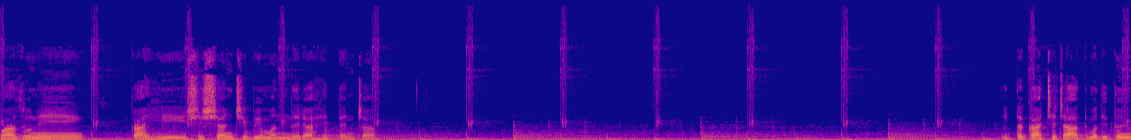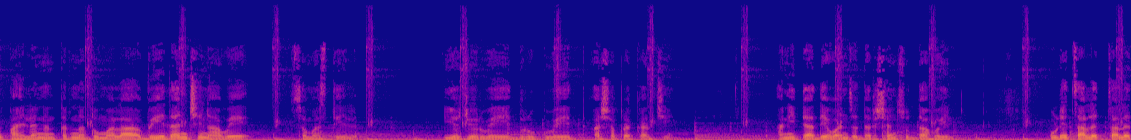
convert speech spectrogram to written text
बाजूने काही शिष्यांची बी मंदिरे आहेत त्यांच्या. इथं काचेच्या आतमध्ये तुम्ही पाहिल्यानंतर ना तुम्हाला वेदांची नावे समजतील. यजुर्वेद ऋग्वेद अशा प्रकारची. आणि त्या देवांचं दर्शनसुद्धा होईल. पुढे चालत चालत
